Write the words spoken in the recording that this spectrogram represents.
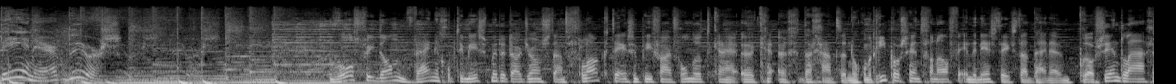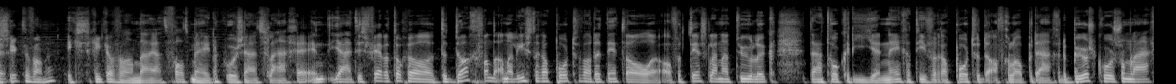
BNR Beurs. Wall Street dan, weinig optimisme. De Dow Jones staat vlak. De S&P 500, uh, uh, daar gaat 0,3% vanaf. En de Nasdaq staat bijna een procent lager. Ik schrik ervan, hè? Ik schrik ervan. Nou ja, het valt mee, de koersuitslagen. En ja, het is verder toch wel de dag van de analistenrapporten. We hadden het net al eh, over Tesla natuurlijk. Daar trokken die eh, negatieve rapporten de afgelopen dagen de beurskoers omlaag.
